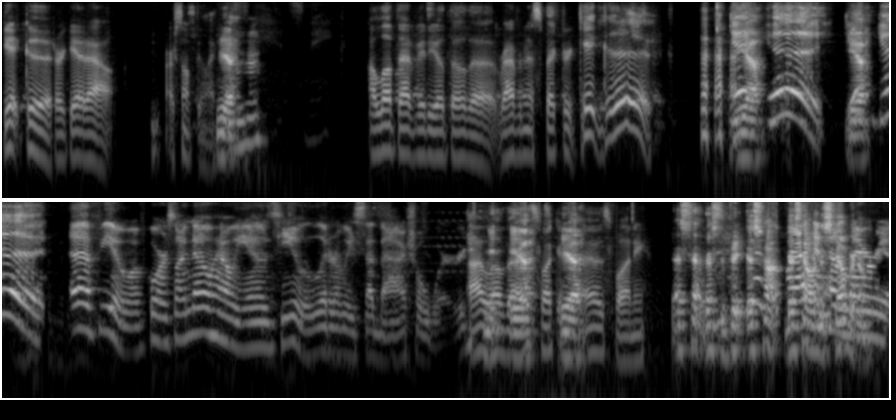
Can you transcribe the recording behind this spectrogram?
Get good or get out, or something like Yeah. that. mhm. I love that video though. The Ravenous Spectre. Get good. Get Yeah. good. Yeah. Get good. F you. Of course, I know how he is. He literally said the actual word. I love that. Yeah, That's fucking. yeah. That was funny. that's how. That's the. bit- That's how. That's how I Fucking discovered him.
